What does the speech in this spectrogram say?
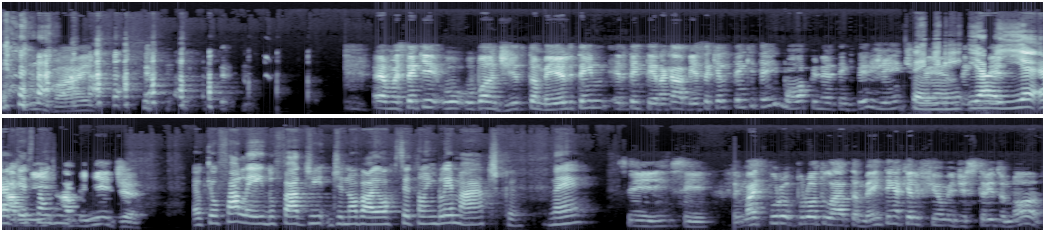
Não vai. É, mas tem que. O, o bandido também, ele tem, ele tem que ter na cabeça que ele tem que ter ibope, né? Tem que ter gente. Tem. vendo, tem E aí é a a, questão mí- de a mídia. É o que eu falei do fato de, de Nova York ser tão emblemática, né? Sim, sim. Mas por, por outro lado também tem aquele filme Distrito 9,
